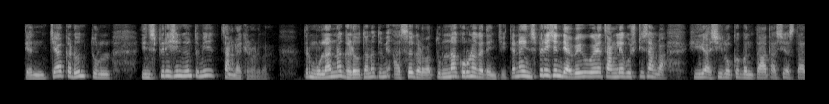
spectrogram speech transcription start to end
त्यांच्याकडून तुल इन्स्पिरेशन घेऊन तुम्ही चांगला खेळाडू बना तर मुलांना घडवताना तुम्ही असं घडवा. तुलना करू नका त्यांची. त्यांना इन्स्पिरेशन द्या. वेगवेगळ्या चांगल्या गोष्टी सांगा. ही अशी लोकं बनतात अशी असतात.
